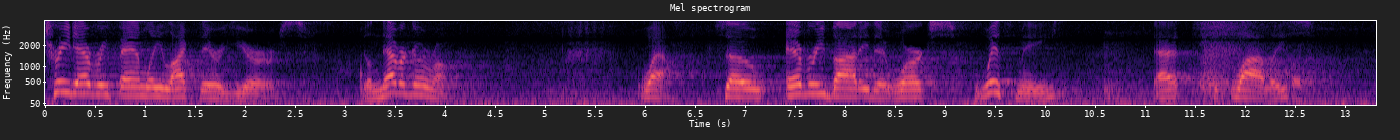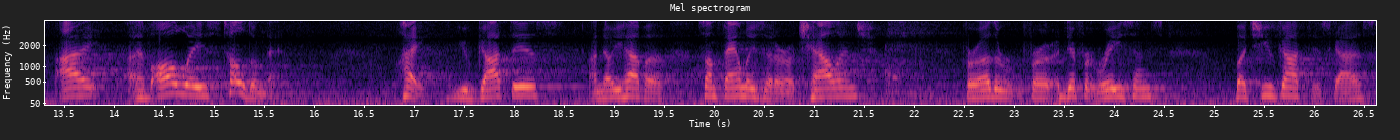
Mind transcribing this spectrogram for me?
treat every family like they're yours. You'll never go wrong. Wow. So everybody that works with me at Wiley's, I have always told them that. Hey, you've got this. I know you have a, some families that are a challenge for other for different reasons, but you got this, guys.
